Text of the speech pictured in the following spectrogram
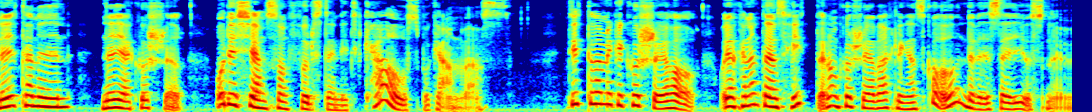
Ny termin, nya kurser och det känns som fullständigt kaos på Canvas. Titta vad mycket kurser jag har och jag kan inte ens hitta de kurser jag verkligen ska undervisa i just nu.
